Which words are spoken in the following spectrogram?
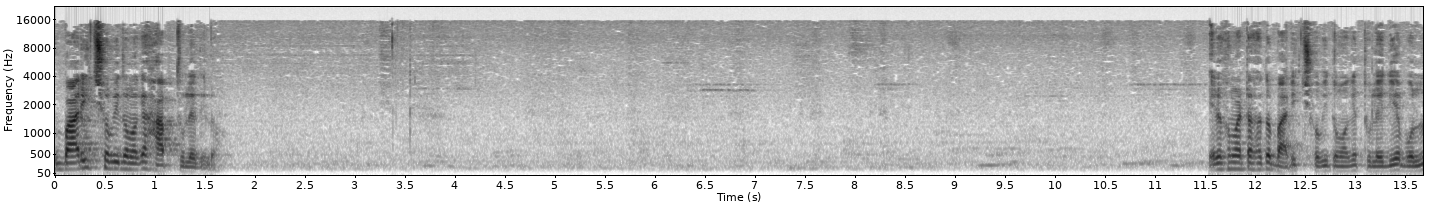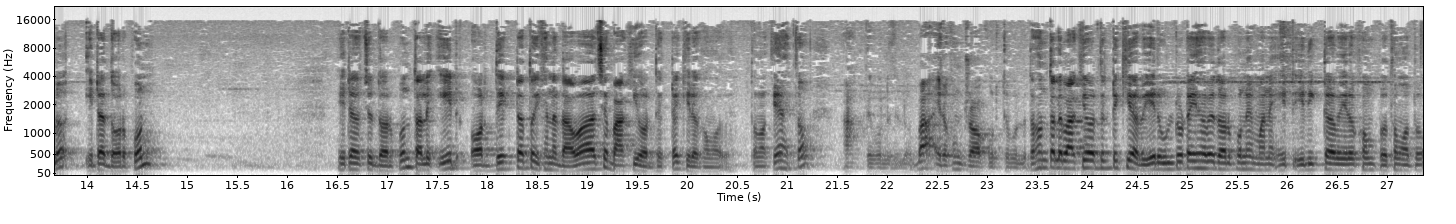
বাড়ির ছবি তোমাকে হাফ তুলে দিল। এরকম একটা হয়তো বাড়ির ছবি তোমাকে তুলে দিয়ে বলল, এটা দর্পণ। এটা হচ্ছে দর্পণ। তাহলে এর অর্ধেকটা তো এখানে দেওয়া আছে, বাকি অর্ধেকটা কীরকম হবে? তোমাকে হয়তো আঁকতে বলে দিল বা এরকম ড্র করতে বলল। তখন তাহলে বাকি অর্ধেকটা কি হবে? এর উল্টোটাই হবে দর্পণে মানে এদিকটা হবে এরকম প্রথমত।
